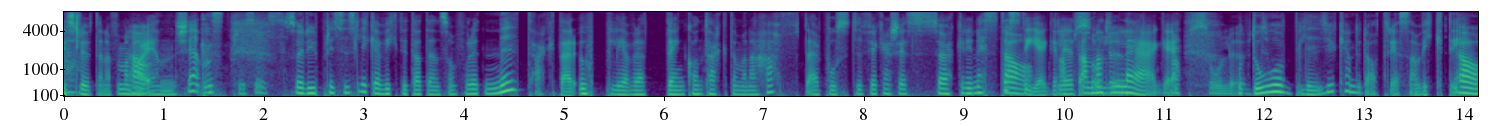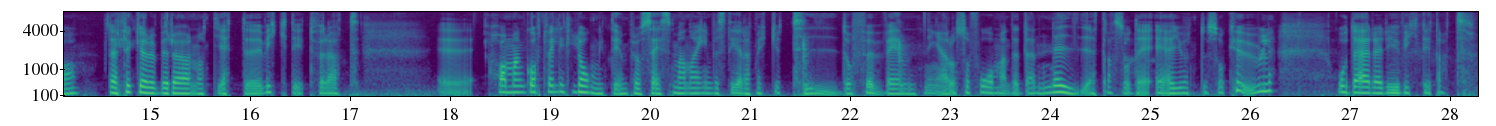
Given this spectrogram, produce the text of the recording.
i slutändan för man Ja. har en tjänst. Precis. Så är det ju precis lika viktigt att den som får ett nej tack där upplever att den kontakten man har haft är positiv. För jag kanske söker i nästa Ja, steg eller ett annat absolut. läge. Absolut. Och då blir ju kandidatresan viktig. Ja, där tycker jag du berör något jätteviktigt för att eh, har man gått väldigt långt i en process, man har investerat mycket tid och förväntningar och så får man det där nejet, alltså det är ju inte så kul. Och där är det ju viktigt att,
